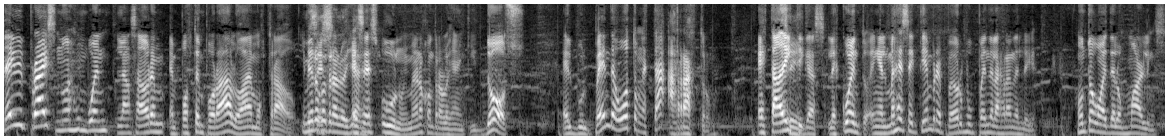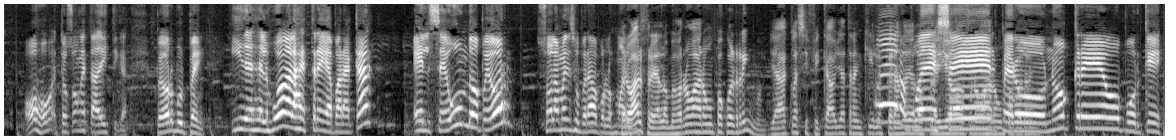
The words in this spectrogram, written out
David Price no es un buen lanzador en, en postemporada, lo ha demostrado. Y menos Ese es- contra los Yankees. Ese es uno, y menos contra los Yankees. Dos, el bullpen de Boston está a rastro. Estadísticas, les cuento, en el mes de septiembre el peor bullpen de las grandes ligas, junto con el de los Marlins. Ojo, estos son estadísticas. Peor bullpen. Y desde el juego a las estrellas para acá, el segundo peor, solamente superado por los Marlins. Pero Alfred, a lo mejor no bajaron un poco el ritmo. Ya clasificado, ya tranquilo, esperando ya Bueno, puede los playoffs, no ser, el pero no creo porque,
